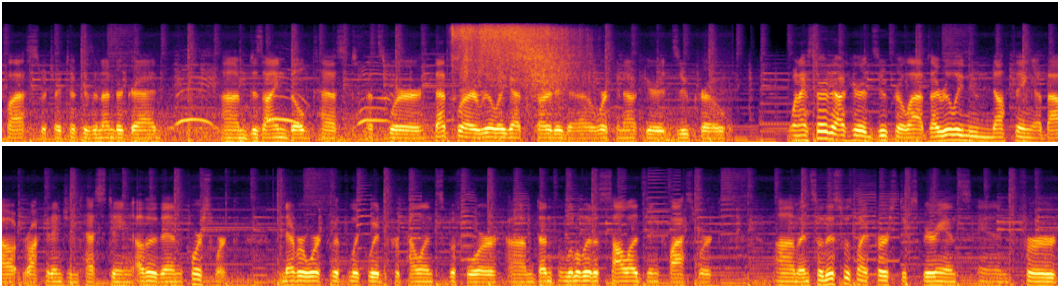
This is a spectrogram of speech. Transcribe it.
class, which I took as an undergrad, um, design build test. That's where that's where I really got started uh, working out here at Zucrow. When I started out here at Zucrow Labs, I really knew nothing about rocket engine testing other than coursework. Never worked with liquid propellants before, um, done a little bit of solids in classwork. Um, and so this was my first experience and for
